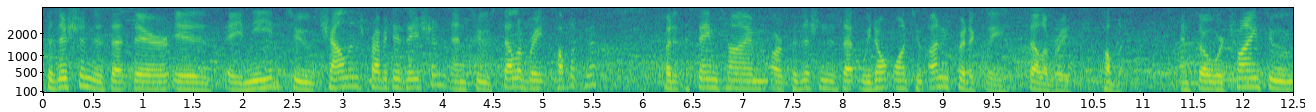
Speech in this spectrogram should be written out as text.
position is that there is a need to challenge privatization and to celebrate publicness, but at the same time, our position is that we don't want to uncritically celebrate public. And so we're trying to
